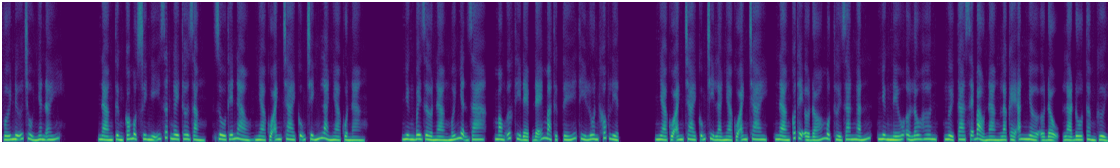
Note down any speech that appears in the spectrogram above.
với nữ chủ nhân ấy. Nàng từng có một suy nghĩ rất ngây thơ rằng, dù thế nào, nhà của anh trai cũng chính là nhà của nàng. Nhưng bây giờ nàng mới nhận ra, mong ước thì đẹp đẽ mà thực tế thì luôn khốc liệt. Nhà của anh trai cũng chỉ là nhà của anh trai, nàng có thể ở đó một thời gian ngắn, nhưng nếu ở lâu hơn, người ta sẽ bảo nàng là kẻ ăn nhờ ở đậu, là đồ tầm gửi.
